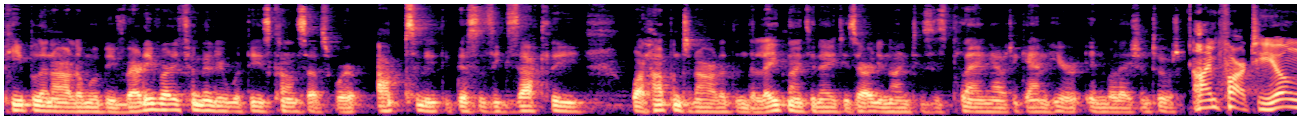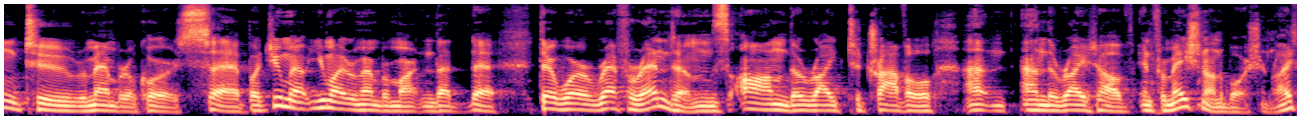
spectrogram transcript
People in Ireland will be very, very familiar with these concepts where absolutely this is exactly what happened in Ireland in the late 1980s, early 90s is playing out again here in relation to it. I'm far too young to remember, of course, uh, but you might, you might remember, Martin, that uh, there were referendums on the right to travel and, and the right of information on abortion, right?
